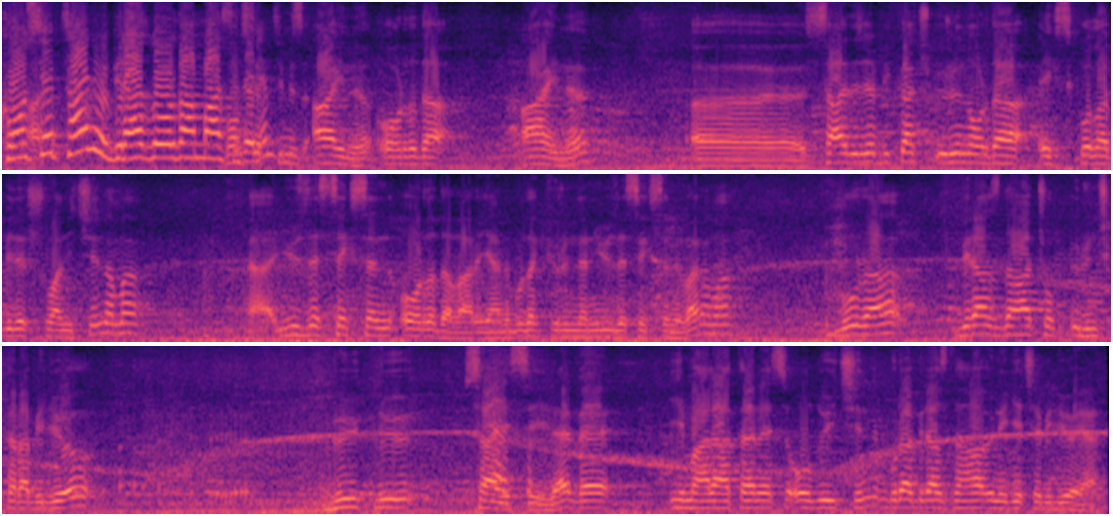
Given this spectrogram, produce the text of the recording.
Konsept aynı mı? Biraz da oradan bahsedelim. Konseptimiz aynı. Orada da aynı. Ee, sadece birkaç ürün orada eksik olabilir şu an için ama Ya %80 orada da var. Yani buradaki ürünlerin %80'i var ama bura biraz daha çok ürün çıkarabiliyor. Büyüklüğü sayesiyle ve imalathanesi olduğu için bura biraz daha öne geçebiliyor yani.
